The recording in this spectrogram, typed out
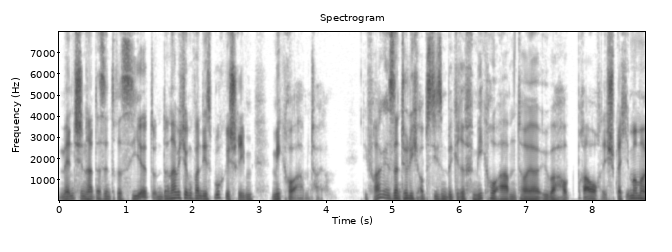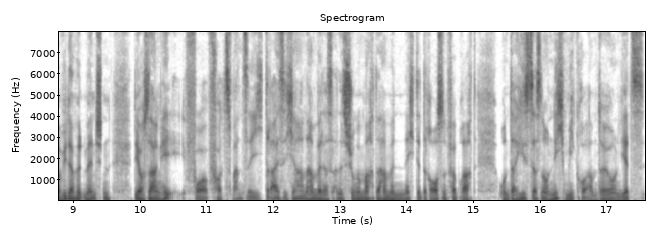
Menschen hat das interessiert. Und dann habe ich irgendwann dieses Buch geschrieben, Mikroabenteuer. Die Frage ist natürlich, ob es diesen Begriff Mikroabenteuer überhaupt braucht. Ich spreche immer mal wieder mit Menschen, die auch sagen, hey, vor, vor 20, 30 Jahren haben wir das alles schon gemacht, da haben wir Nächte draußen verbracht und da hieß das noch nicht Mikroabenteuer und jetzt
